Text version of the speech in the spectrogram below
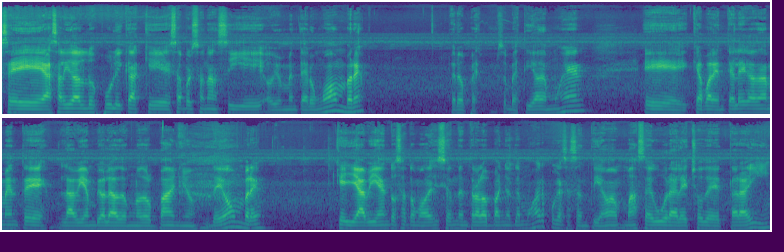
Se ha salido a la luz pública que esa persona sí, obviamente era un hombre, pero pues vestida de mujer, eh, que aparente alegadamente la habían violado en uno de los baños de hombre, que ya había entonces tomado decisión de entrar a los baños de mujer porque se sentía más segura el hecho de estar ahí,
